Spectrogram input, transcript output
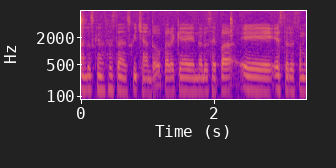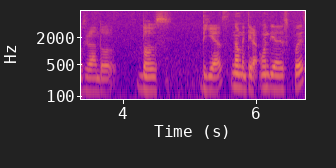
a los que nos están escuchando para que no lo sepa. eh, esto lo estamos grabando dos días, no mentira, un día después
